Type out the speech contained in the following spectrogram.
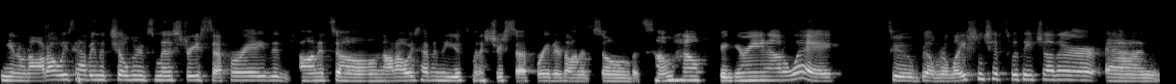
you know not always having the children's ministry separated on its own, not always having the youth ministry separated on its own, but somehow figuring out a way to build relationships with each other and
